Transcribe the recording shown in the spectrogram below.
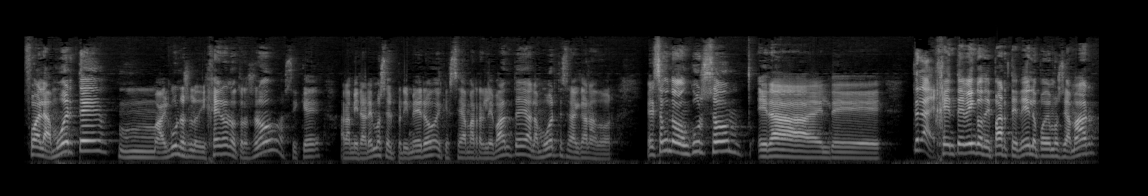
fue a la muerte, mm, algunos lo dijeron, otros no. Así que ahora miraremos el primero, el que sea más relevante, a la muerte será el ganador. El segundo concurso era el de... Trae gente, vengo de parte de, lo podemos llamar.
